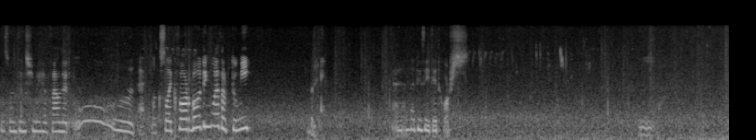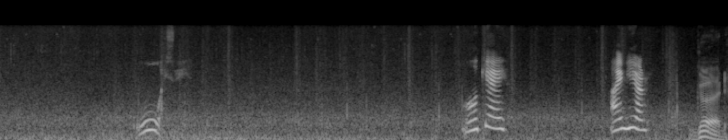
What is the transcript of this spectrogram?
This one thinks she may have found it. Ooh, that looks like foreboding weather to me. Bleh. And that is a dead horse. Ooh. Oh, I see. Okay. I'm here. Good.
